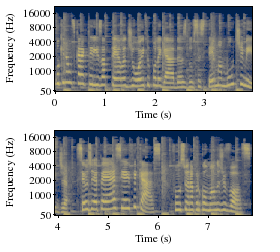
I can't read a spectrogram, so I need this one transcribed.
o que não descaracteriza a tela de 8 polegadas do sistema multimídia. Seu GPS é eficaz, funciona por comando de voz.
